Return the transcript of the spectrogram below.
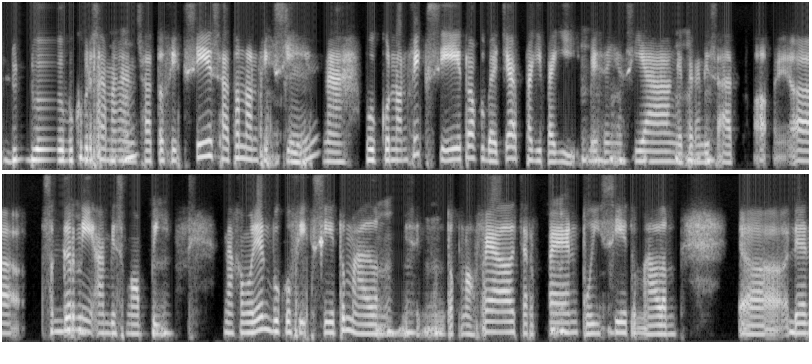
du- dua buku bersamaan, Mhm. satu fiksi, satu non fiksi. Oke. Nah, buku non fiksi itu aku baca pagi-pagi, Mhm, biasanya siang gitu kan di saat oh, eh, seger nih abis ngopi. Nah, kemudian buku fiksi itu malam, biasanya mhm. untuk novel, cerpen, puisi itu malam. Eh, dan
